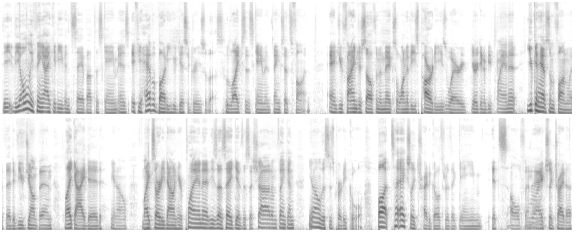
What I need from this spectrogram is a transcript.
The the only thing I could even say about this game is if you have a buddy who disagrees with us, who likes this game and thinks it's fun, and you find yourself in the mix of one of these parties where you're going to be playing it, you can have some fun with it if you jump in like I did. You know, Mike's already down here playing it. He says, "Hey, give this a shot." I'm thinking, you know, this is pretty cool. But to actually try to go through the game itself and Right. actually try to,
